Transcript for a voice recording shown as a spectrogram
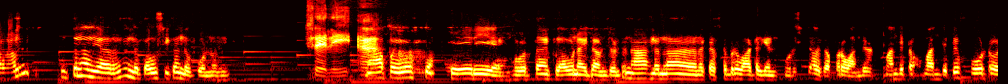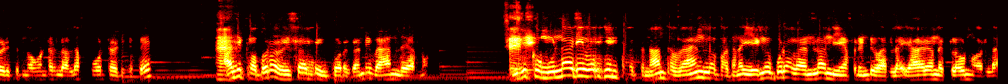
கால் சுத்தினது யாருன்னு இந்த கௌசிக்கும் அந்த பொண்ணு சரி நான் அப்ப யோசிச்சேன் சரி ஒருத்தன் கிளவுன் ஆயிட்டான்னு சொல்லிட்டு நாங்க எல்லாம் கஷ்டப்பட்டு வாட்டர் கேம்ஸ் முடிச்சுட்டு அதுக்கப்புறம் வந்து வந்துட்டோம். வந்துட்டு போட்டோ எடுத்திருந்தோம் ஒன்றரை போட்டோ எடுத்துட்டு. அதுக்கப்புறம் ரிசார்ட்டுக்கு போறதுக்காண்டி வேன்ல ஏறணும். இதுக்கு முன்னாடி வரைக்கும் பார்த்தோன்னா அந்த வேன்ல பார்த்தோன்னா எங்க கூட வேன்ல அந்த என் ஃப்ரெண்டு வரல யாரும் அந்த கிளவுன் வரல.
